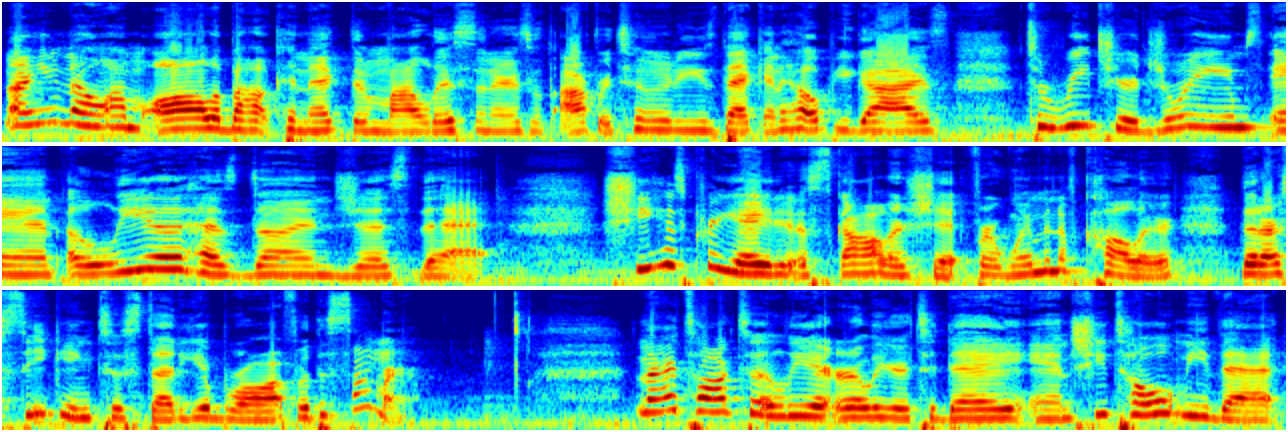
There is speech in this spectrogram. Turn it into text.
Now, you know, I'm all about connecting my listeners with opportunities that can help you guys to reach your dreams, and Aaliyah has done just that. She has created a scholarship for women of color that are seeking to study abroad for the summer. And I talked to Aaliyah earlier today, and she told me that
